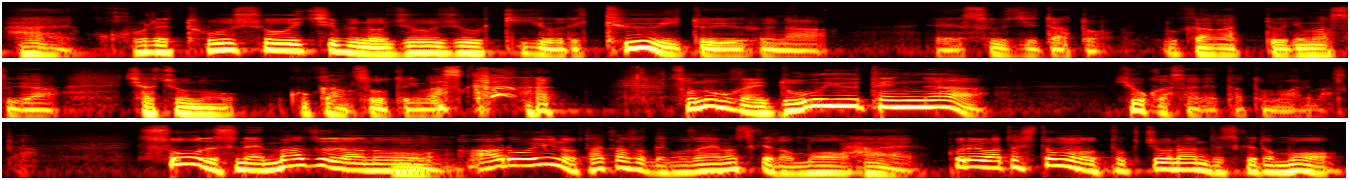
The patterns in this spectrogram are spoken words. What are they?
はい。これ、東証一部の上場企業で9位というふうな、えー、数字だと伺っておりますが、社長のご感想といいますか その他にどういう点が評価されたと思われますか？そうですね。まず、あの、うん、ROE の高さでございますけども、はい、これ私どもの特徴なんですけども、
